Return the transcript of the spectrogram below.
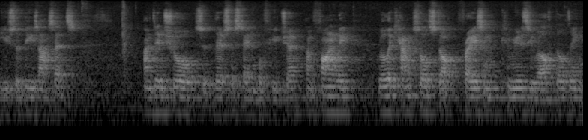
use of these assets and ensure their sustainable future? And finally, will the council stop phrasing community wealth building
